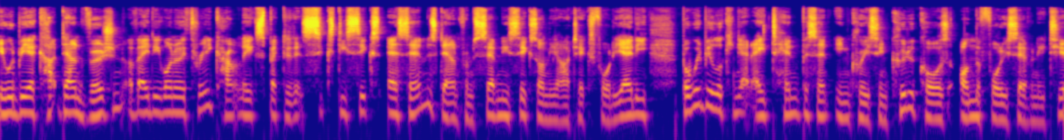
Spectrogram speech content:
It would be a cut down version of AD103, currently expected at 66 SMs, down from 76 on the RTX 4080, but we'd be looking at a 10% increase in CUDA cores on the 4070 Ti,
